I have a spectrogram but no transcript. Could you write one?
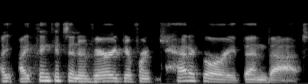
I, I think it's in a very different category than that.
